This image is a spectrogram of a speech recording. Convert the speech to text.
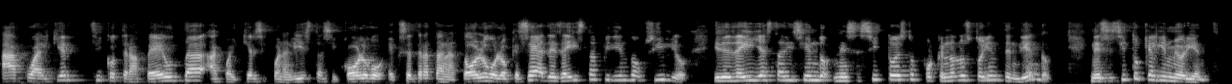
A cualquier psicoterapeuta, a cualquier psicoanalista, psicólogo, etcétera, tanatólogo, lo que sea, desde ahí está pidiendo auxilio y desde ahí ya está diciendo, necesito esto porque no lo estoy entendiendo, necesito que alguien me oriente.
